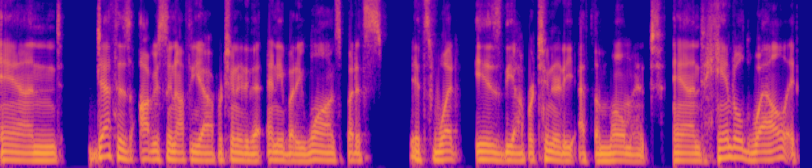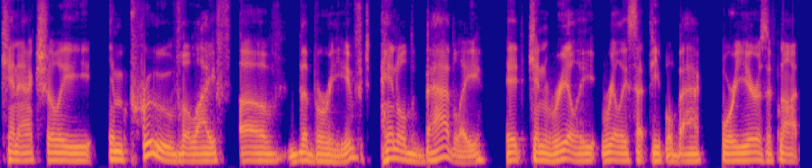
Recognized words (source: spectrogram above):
And death is obviously not the opportunity that anybody wants, but it's it's what is the opportunity at the moment. And handled well, it can actually improve the life of the bereaved. Handled badly, it can really, really set people back for years, if not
